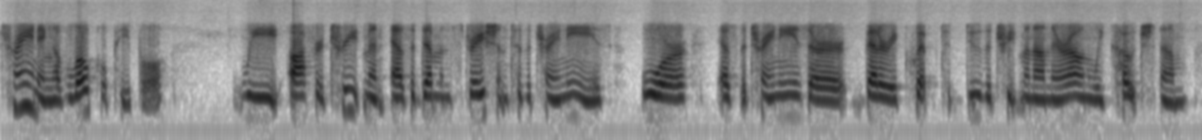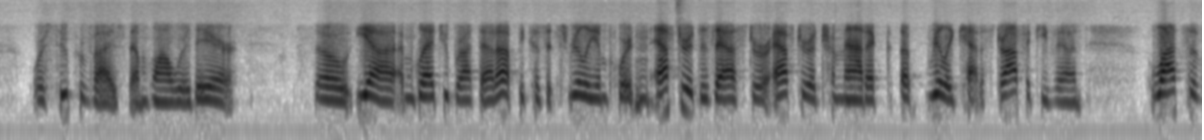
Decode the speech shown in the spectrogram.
training of local people, we offer treatment as a demonstration to the trainees, or as the trainees are better equipped to do the treatment on their own, we coach them or supervise them while we're there. So, yeah, I'm glad you brought that up because it's really important. After a disaster or after a traumatic, a really catastrophic event, lots of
